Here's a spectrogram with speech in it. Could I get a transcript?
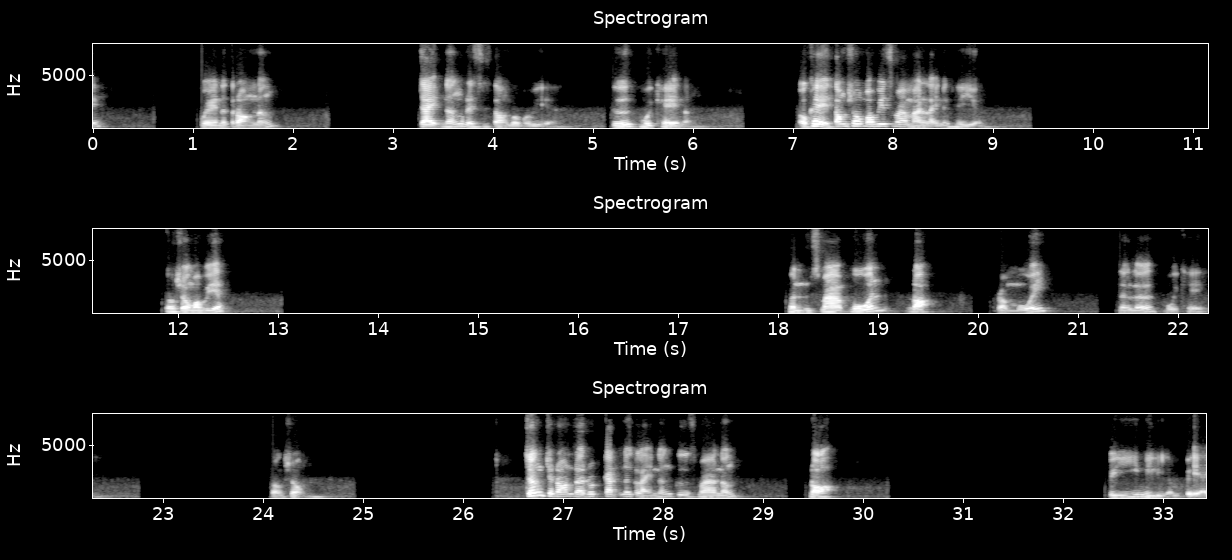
វេនៅត្រង់ហ្នឹងចែកនឹង resistance របស់វាគឺ 1k ហ្នឹងអូខេតុងជុងរបស់វាស្មើប៉ុន្មានកន្លែងហ្នឹងគ្នាយើង តុងជុងរបស់វាមិនស្មើ4ដក6នៅលើ 1k តុងជុងអញ្ចឹងចរន្តដែលរត់កាត់នៅកន្លែងហ្នឹងគឺស្មើនឹងដក2មីលីអាំពែ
